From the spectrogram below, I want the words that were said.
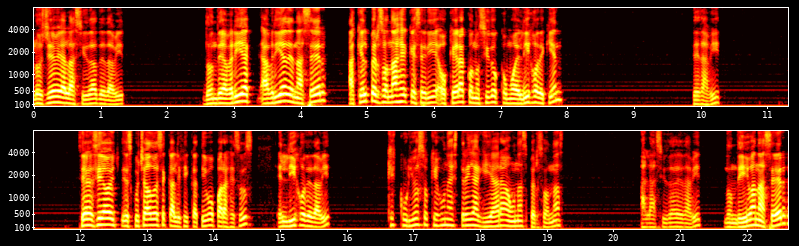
los lleve a la ciudad de David, donde habría, habría de nacer aquel personaje que sería o que era conocido como el hijo de quién? De David. ¿Sí ha escuchado ese calificativo para Jesús? El hijo de David. Qué curioso que una estrella guiara a unas personas a la ciudad de David, donde iban a ser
